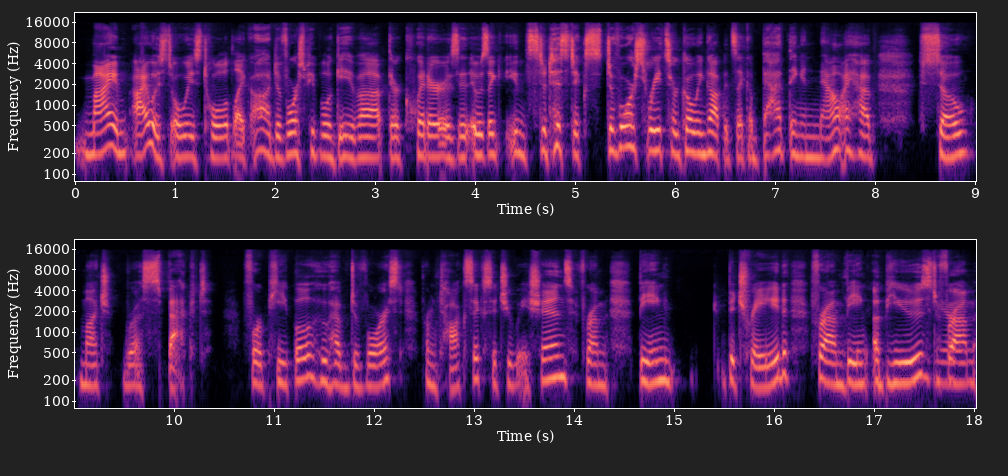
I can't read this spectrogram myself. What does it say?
my, I was always told like, oh, divorced people gave up, they're quitters. It, it was like in statistics, divorce rates are going up. It's like a bad thing. And now I have so much respect for people who have divorced from toxic situations, from being betrayed, from being abused, Yeah. from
